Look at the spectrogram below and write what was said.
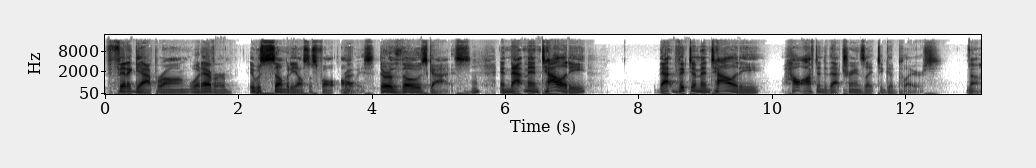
fit a gap wrong, whatever, it was somebody else's fault always. There are those guys. Mm-hmm. And that mentality, that victim mentality, how often did that translate to good players? No,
